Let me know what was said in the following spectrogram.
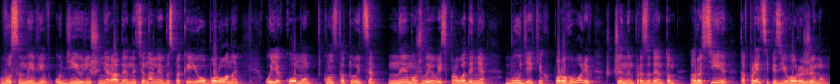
восени вів у дію рішення Ради національної безпеки і оборони, у якому констатується неможливість проведення будь-яких переговорів з чинним президентом Росії та, в принципі, з його режимом.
